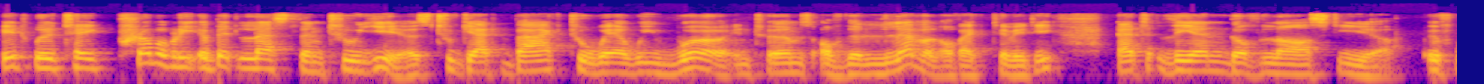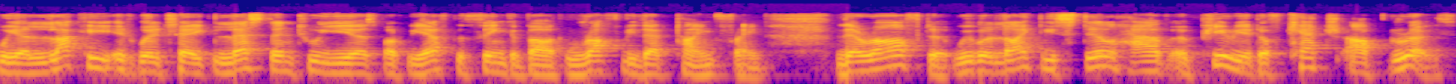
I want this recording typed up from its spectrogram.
it will take probably a bit less than two years to get back to where we were in terms of the level of activity at the end of last year. If we are lucky, it will take less than two years, but we have to think about roughly that time frame. Thereafter, we will likely still have a period of catch up growth.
